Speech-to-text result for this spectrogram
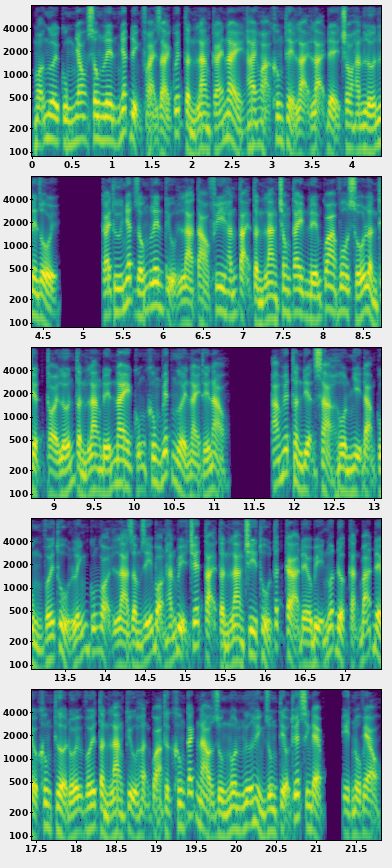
Mọi người cùng nhau xông lên nhất định phải giải quyết tần lang cái này, tai họa không thể lại lại để cho hắn lớn lên rồi cái thứ nhất giống lên tựu là tào phi hắn tại tần lang trong tay nếm qua vô số lần thiệt thòi lớn tần lang đến nay cũng không biết người này thế nào. Ám huyết thần điện xả hồn nhị đạm cùng với thủ lĩnh cũng gọi là dầm dĩ bọn hắn bị chết tại tần lang chi thủ tất cả đều bị nuốt được cặn bã đều không thừa đối với tần lang cựu hận quả thực không cách nào dùng ngôn ngữ hình dung tiểu thuyết xinh đẹp ít nổ vẹo.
